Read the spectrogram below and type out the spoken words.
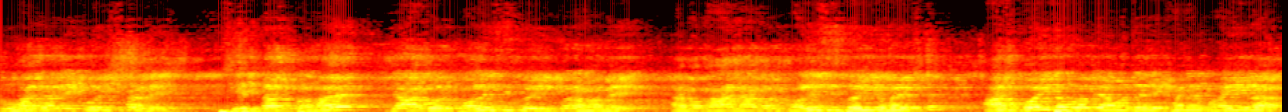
দু হাজার একুশ সালে সিদ্ধান্ত হয় যে আগর পলিসি তৈরি করা হবে। এবং আজ আগর পলিসি তৈরি হয়েছে। আজ বৈধভাবে আমাদের এখানের ভাইয়েরা,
